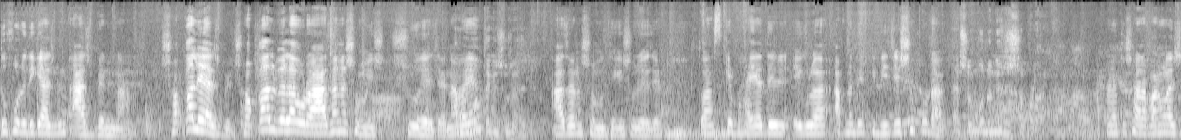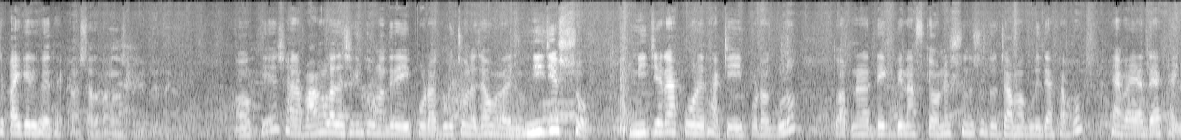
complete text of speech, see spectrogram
দুপুরের দিকে আসবেন আসবেন না। সকালে আসবেন। সকালবেলা ওরা আজানের সময় শুরু হয়ে যায় না ভাইয়া? হয়ে আজানের সময় থেকে শুরু হয়ে যায়। তো আজকে ভাইয়াদের এগুলা আপনাদের কি নিজস্ব প্রোডাক্ট হ্যাঁ নিজস্ব প্রোডাক্ট আপনারা তো সারা বাংলাদেশে পাইকারি হয়ে থাকে। হ্যাঁ সারা বাংলাদেশ থেকে। ওকে সারা বাংলাদেশে কিন্তু ওনাদের এই প্রোডাক্টগুলো চলে যায়। ওনাদের নিজস্ব নিজেরা করে থাকে এই প্রোডাক্টগুলো তো আপনারা দেখবেন আজকে অনেক সুন্দর সুন্দর জামাগুলি দেখাবো। হ্যাঁ ভাইয়া দেখাই।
